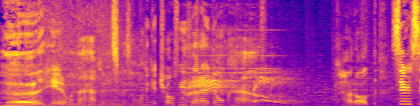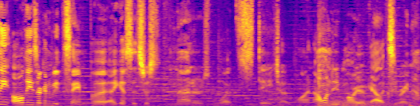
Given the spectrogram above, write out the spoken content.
I hate it when that happens because I want to get trophies that I don't have. God, all seriously, all these are gonna be the same, but I guess it just matters what stage I want. I want to do Mario Galaxy right now.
